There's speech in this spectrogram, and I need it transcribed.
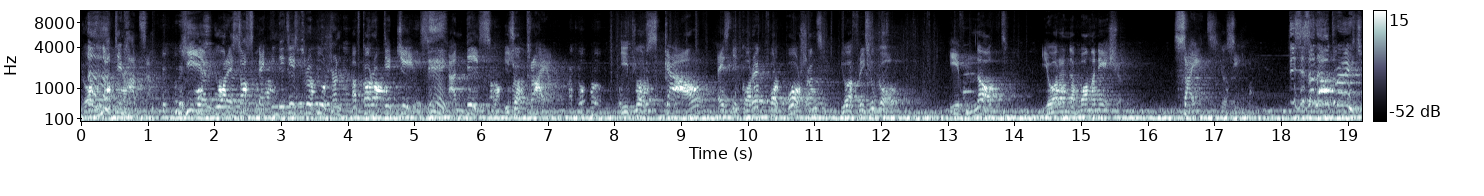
You're not in Hansa. Here you are a suspect in the distribution of corrupted genes. And this is your trial. If your skull has the correct proportions, you are free to go. If not, you are an abomination. Science, you see. This is an outrage!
